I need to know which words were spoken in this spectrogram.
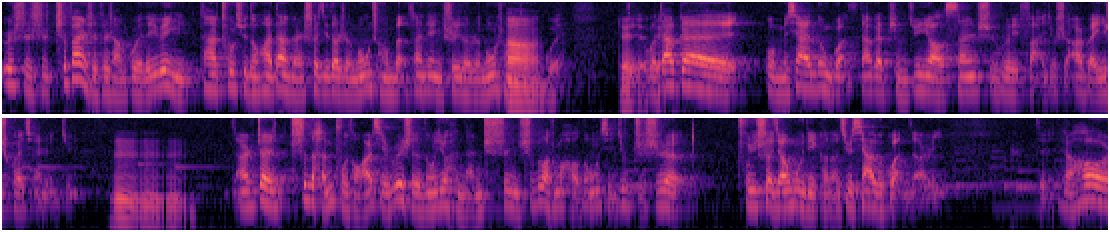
瑞士是吃饭是非常贵的，因为你他出去的话，但凡涉及到人工成本，饭店你涉及到人工成本就很贵。对对。我大概我们下一顿馆子大概平均要三十瑞法，也就是二百一十块钱人均。嗯嗯嗯。而这吃的很普通，而且瑞士的东西又很难吃，你吃不到什么好东西，就只是出于社交目的，可能去下个馆子而已。对，然后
